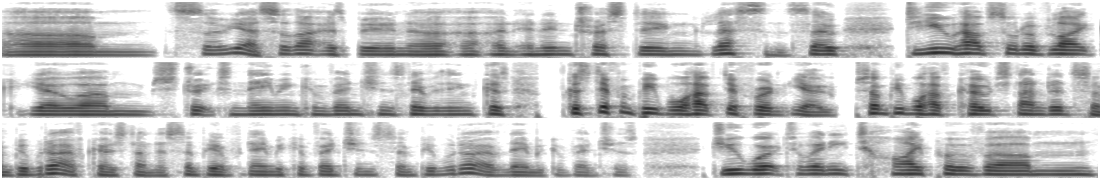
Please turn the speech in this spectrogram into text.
Um, so yeah, so that has been a, a, an interesting lesson. So, do you have sort of like you know um, strict naming conventions and everything? Because different people have different you know some people have code standards, some people don't have code standards, some people have naming conventions, some people don't have naming conventions. Do you work to any type of um,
